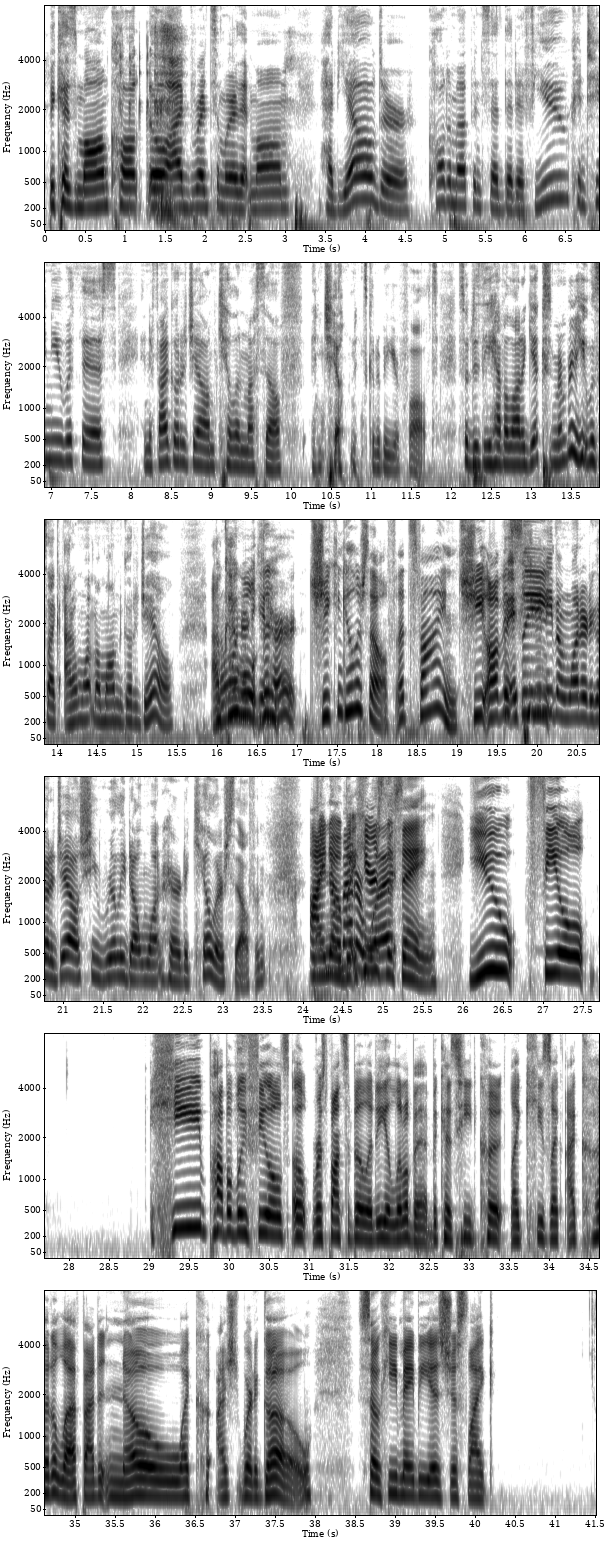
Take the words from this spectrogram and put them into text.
Because mom called. Oh, I'd read somewhere that mom had yelled or called him up and said that if you continue with this and if I go to jail, I'm killing myself in jail and it's going to be your fault. So does he have a lot of guilt? remember, he was like, I don't want my mom to go to jail. I don't want her to get hurt. she can kill herself. That's fine. She But if obviously. he didn't even want her to go to jail, she really don't want her to kill herself. And I like, no know, but here's the thing: you feel. He probably feels a responsibility a little bit because he could, like, he's like, I could have left, but I didn't know I could, I sh- where to go. So he maybe is just like,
